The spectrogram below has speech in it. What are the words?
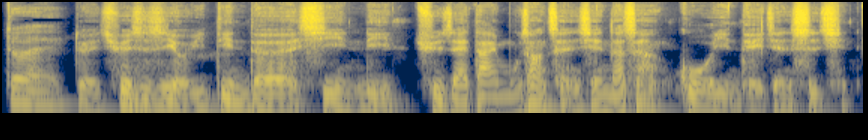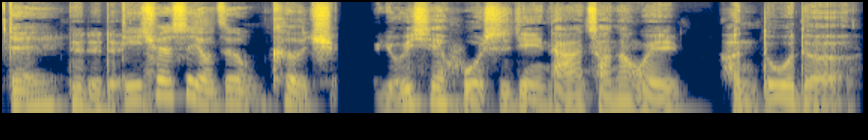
对对，确实是有一定的吸引力，去在大荧幕上呈现，那是很过瘾的一件事情。对，对对对，的确是有这种客群。有一些火尸电影，它常常会很多的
